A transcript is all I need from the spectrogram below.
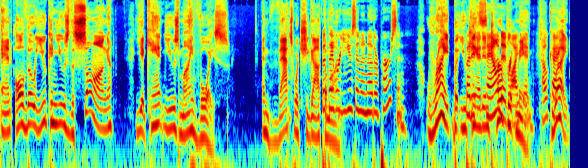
And although you can use the song, you can't use my voice. And that's what she got But they on. were using another person. Right, but you But can't interpret like me. it. Okay. Right.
